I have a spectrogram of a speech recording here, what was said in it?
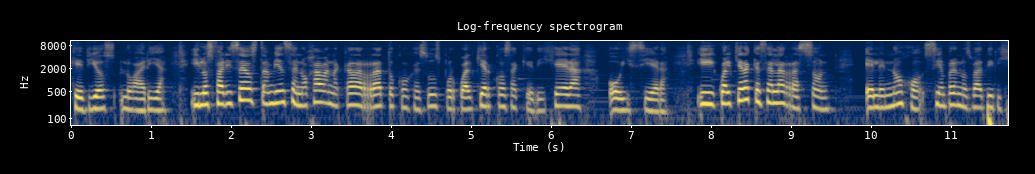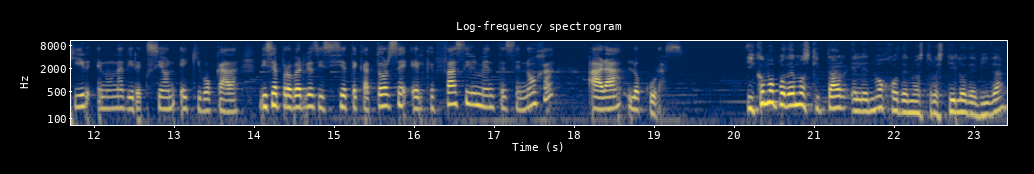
que Dios lo haría. Y los fariseos también se enojaban a cada rato con Jesús por cualquier cosa que dijera o hiciera. Y cualquiera que sea la razón, el enojo siempre nos va a dirigir en una dirección equivocada. Dice Proverbios 17:14, el que fácilmente se enoja hará locuras. ¿Y cómo podemos quitar el enojo de nuestro estilo de vida?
